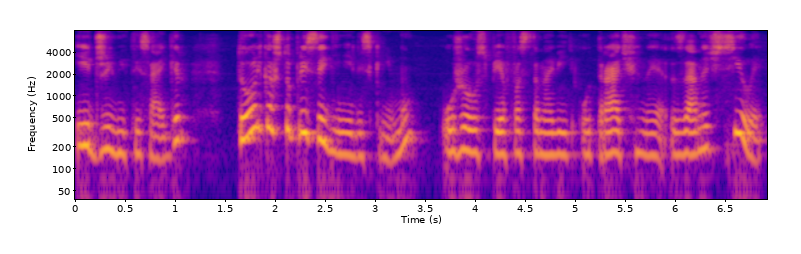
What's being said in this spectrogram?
и Джимми Тисайгер только что присоединились к нему, уже успев восстановить утраченные за ночь силы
